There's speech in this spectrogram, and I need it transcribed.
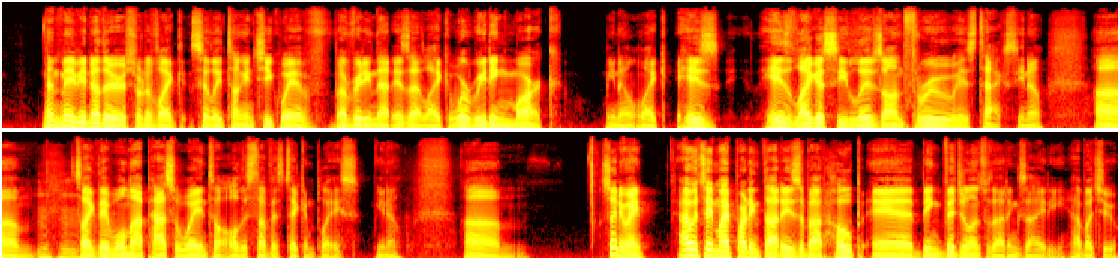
and maybe another sort of like silly tongue-in-cheek way of of reading that is that like we're reading Mark, you know, like his his legacy lives on through his text, you know. Um, Mm-hmm. it's like they will not pass away until all this stuff has taken place, you know? Um, so, anyway, I would say my parting thought is about hope and being vigilant without anxiety. How about you?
